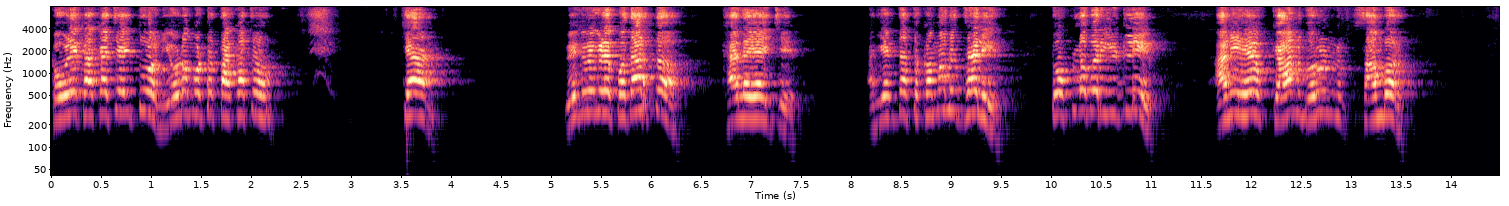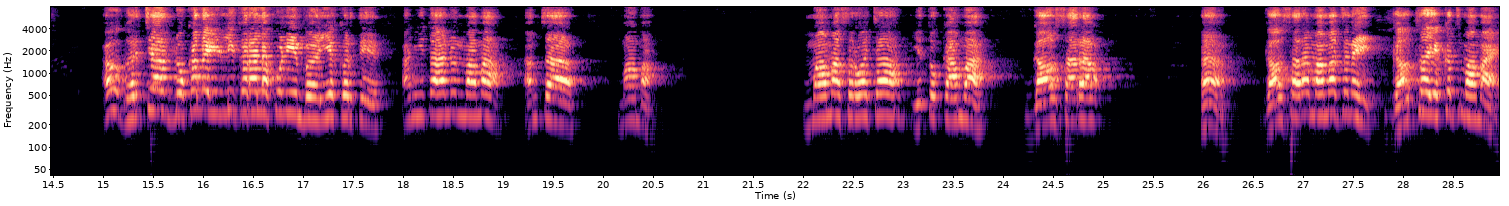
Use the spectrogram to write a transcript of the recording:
कवळे काकाच्या इथून एवढं मोठं ताकाचं. कॅन. वेगवेगळे पदार्थ खायला यायचे. आणि एकदा तर कमालच झाली. टोपलंभर इडली आणि हे कॅन भरून सांबर. अहो घरच्या लोकांना इडली करायला कोणी हे करते? आणि इथं आणून मामा आमचा मामा. मामा सर्वाचा येतो कामा. गाव सारा. हा. गाव सारा मामाचा नाही गावचा एकच मामा आहे.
